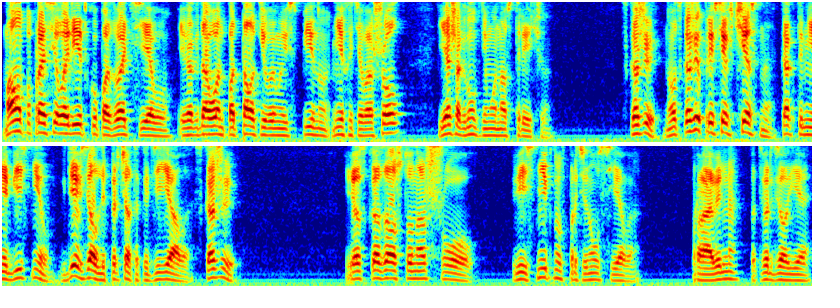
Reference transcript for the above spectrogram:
Мама попросила Литку позвать Севу, и когда он, подталкиваемый в спину, нехотя вошел, я шагнул к нему навстречу. Скажи, ну вот скажи при всех честно, как ты мне объяснил, где взял для перчаток одеяло? Скажи. Я сказал, что нашел. Весь сникнув, протянул Сева. Правильно, подтвердил я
